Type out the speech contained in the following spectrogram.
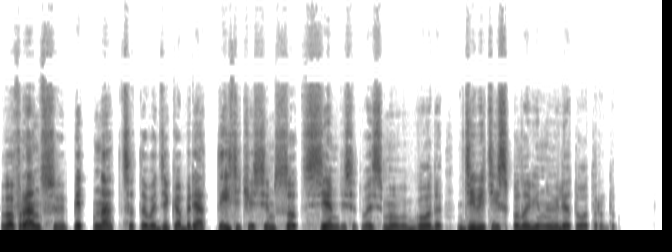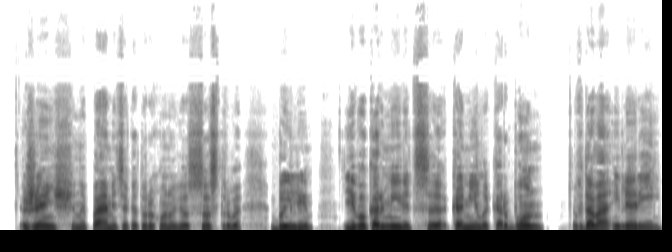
во Францию 15 декабря 1778 года, девяти с половиной лет от роду. Женщины, память о которых он увез с острова, были его кормилица Камила Карбон, вдова Илери,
